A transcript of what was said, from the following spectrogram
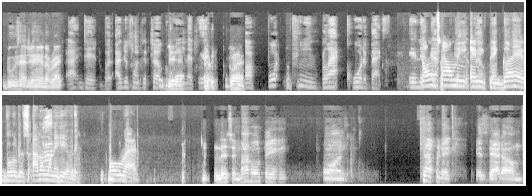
Brutus had your hand up, right? I did, but I just wanted to tell Yeah. Queen that there Go ahead. are 14 black quarterbacks in the Don't F- tell me NFL. anything. Go ahead, Brutus. I don't want to hear it. Hold that. Listen, my whole thing on Kaepernick is that um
